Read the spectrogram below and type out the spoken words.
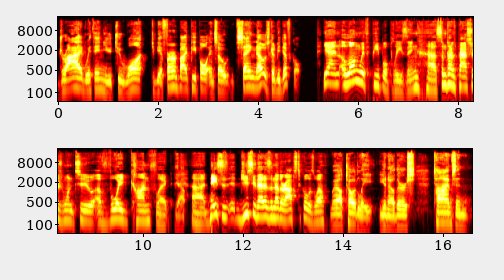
drive within you to want to be affirmed by people. And so saying no is going to be difficult. Yeah, and along with people pleasing, uh, sometimes pastors want to avoid conflict. Yeah. Uh, Dace, do you see that as another obstacle as well? Well, totally. You know, there's times in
